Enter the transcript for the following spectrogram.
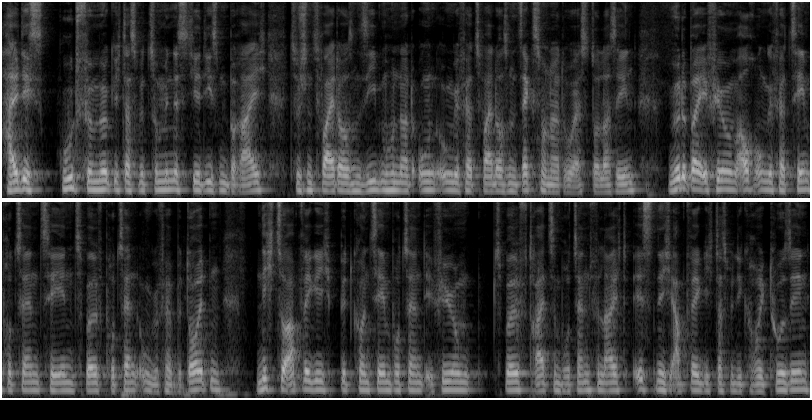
Halte ich es gut für möglich, dass wir zumindest hier diesen Bereich zwischen 2700 und ungefähr 2600 US-Dollar sehen. Würde bei Ethereum auch ungefähr 10%, 10, 12% ungefähr bedeuten. Nicht so abwegig, Bitcoin 10%, Ethereum 12, 13% vielleicht, ist nicht abwegig, dass wir die Korrektur sehen.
